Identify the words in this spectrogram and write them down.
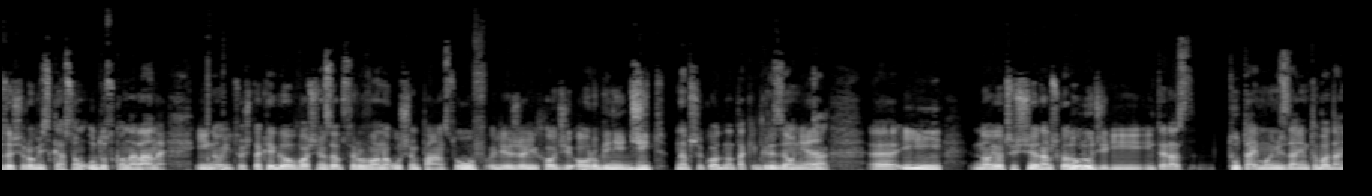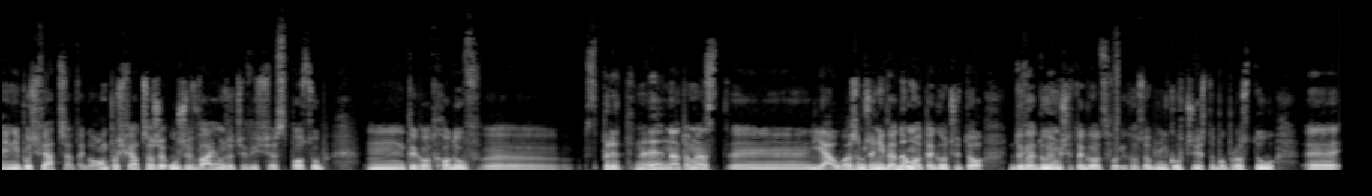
ze środowiska, są udoskonalane. I no i coś takiego właśnie zaobserwowano u szympansów, jeżeli chodzi o robienie dzit, na przykład na takie gryzonie. Tak. E, I no i oczywiście na przykład u ludzi. I, I teraz tutaj moim zdaniem to badanie nie poświadcza tego. On poświadcza, że używają rzeczywiście w sposób mm, tych odchodów e, sprytny, natomiast e, ja uważam, że nie wiadomo tego, czy to dowiadują się tego od swoich osobników, czy jest to po prostu e,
